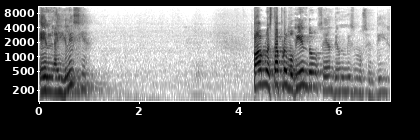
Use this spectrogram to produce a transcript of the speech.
en la iglesia. Pablo está promoviendo, sean de un mismo sentir,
